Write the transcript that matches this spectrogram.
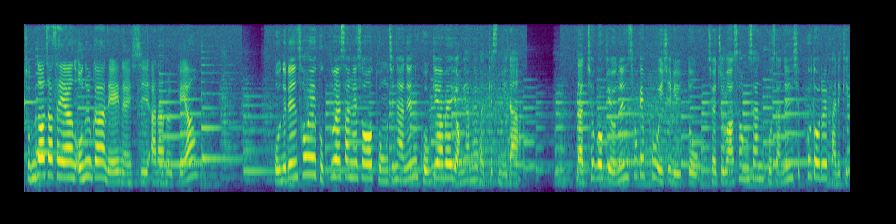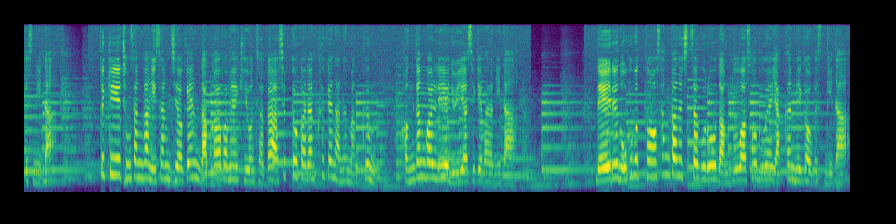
좀 더 자세한 오늘과 내일 날씨 알아볼게요. 오늘은 서해 북부 해상에서 동진하는 고기압의 영향을 받겠습니다. 낮 최고 기온은 서귀포 21도, 제주와 성산, 고산은 19도를 가리키겠습니다. 특히 중산간 이상 지역엔 낮과 밤의 기온차가 10도가량 크게 나는 만큼 건강관리에 유의하시기 바랍니다. 내일은 오후부터 산간을 시작으로 남부와 서부에 약한 비가 오겠습니다.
